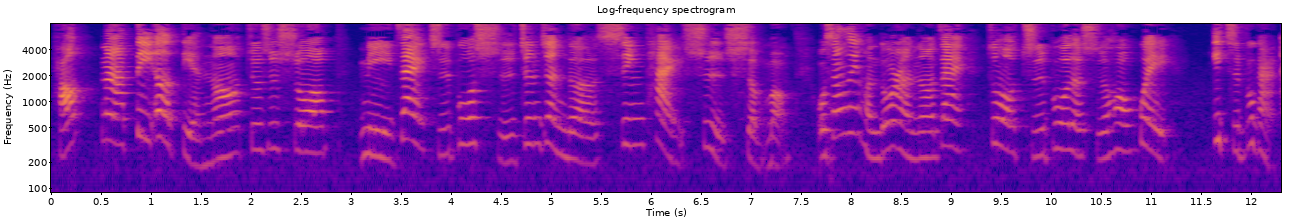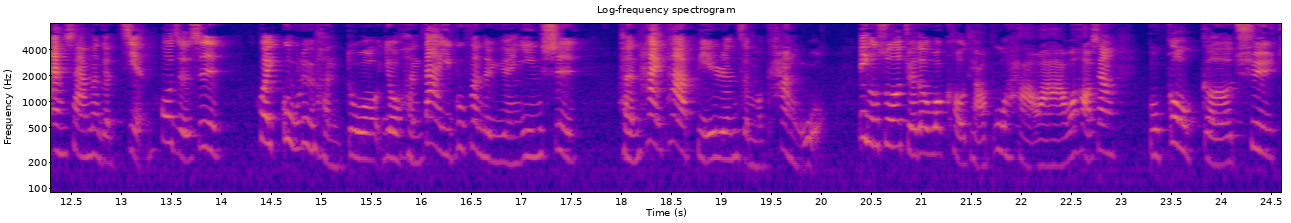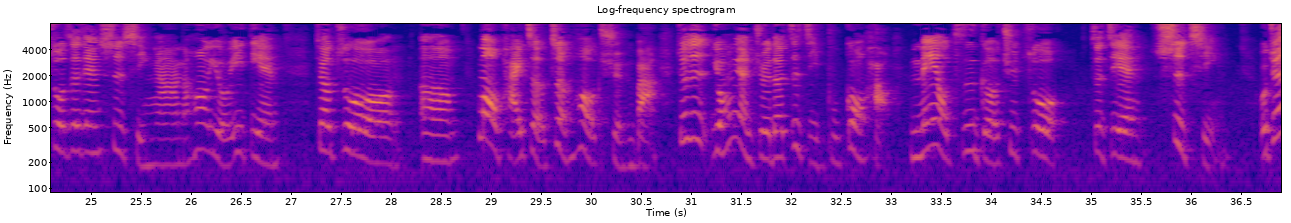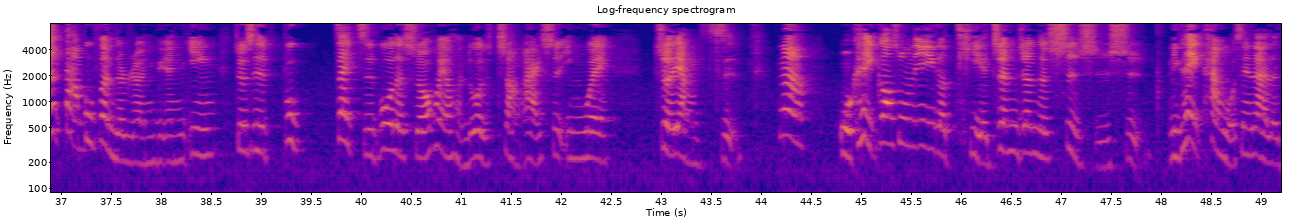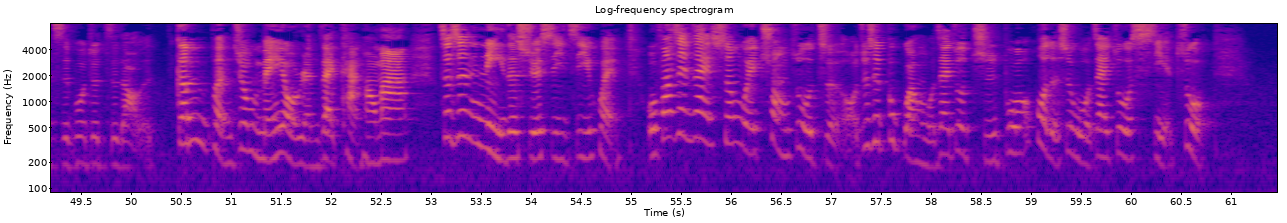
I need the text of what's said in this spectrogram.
好，那第二点呢，就是说你在直播时真正的心态是什么？我相信很多人呢，在做直播的时候会一直不敢按下那个键，或者是会顾虑很多，有很大一部分的原因是很害怕别人怎么看我。例如说，觉得我口条不好啊，我好像不够格去做这件事情啊，然后有一点叫做呃冒牌者症候群吧，就是永远觉得自己不够好，没有资格去做这件事情。我觉得大部分的人原因就是不在直播的时候会有很多的障碍，是因为这样子。那我可以告诉你一个铁铮铮的事实是，你可以看我现在的直播就知道了，根本就没有人在看，好吗？这是你的学习机会。我发现，在身为创作者哦，就是不管我在做直播，或者是我在做写作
